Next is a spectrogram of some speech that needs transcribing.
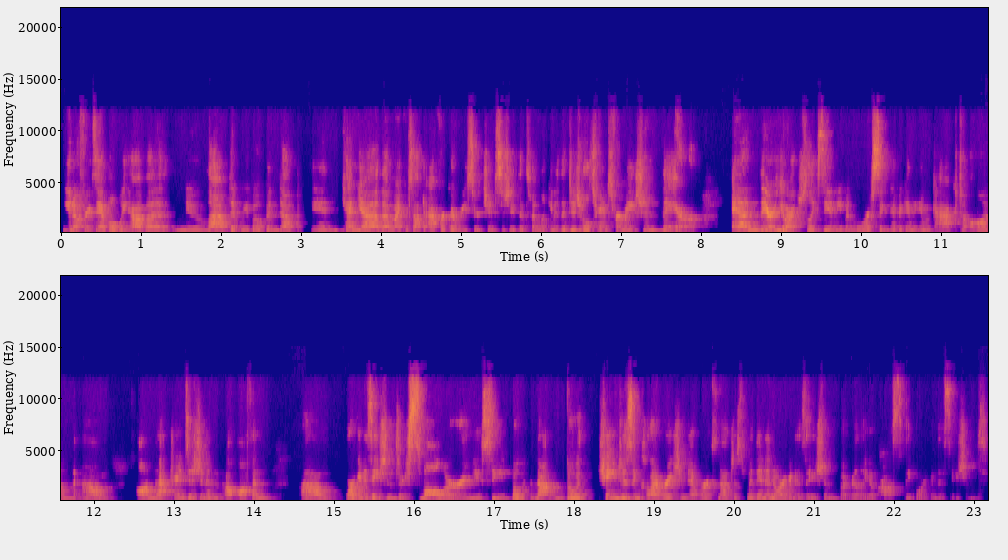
you know, for example, we have a new lab that we've opened up in Kenya, the Microsoft Africa Research Institute, that's been looking at the digital transformation there. And there you actually see an even more significant impact on, um, on that transition. And uh, often um, organizations are smaller and you see both not both changes in collaboration networks, not just within an organization, but really across the organizations.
